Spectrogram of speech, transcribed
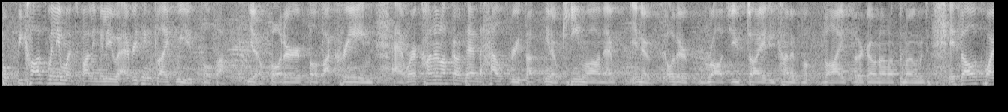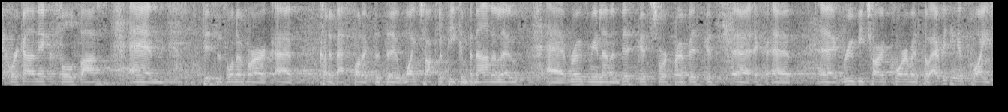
but because William went to Ballymaloe, everything's like we use full fat, you know, butter, full fat cream. Uh, we're kind of not going down the health route that, you know, quinoa and, you know, other raw juice diety kind of vibes that are going on at the moment. It's all quite organic, full fat. Um, this is one of our uh, kind of best products. It's a white chocolate pecan banana loaf, uh, rosemary lemon biscuits, shortbread biscuits, uh, uh, ruby charred korma. So everything is quite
